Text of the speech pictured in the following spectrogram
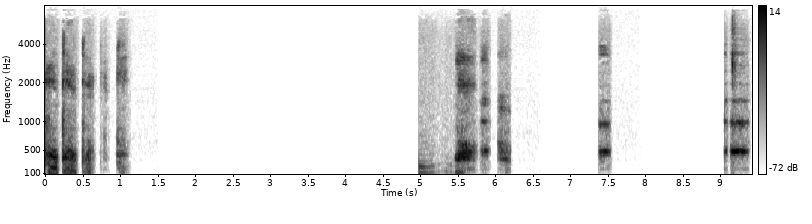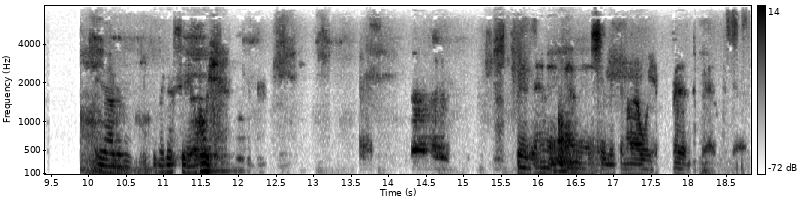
Ok, ok, ok. ok. Ya, disculpa que sí, uy. Espérate, déjame, decirle que no haga bulla. Espérate, espérate, espérate.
